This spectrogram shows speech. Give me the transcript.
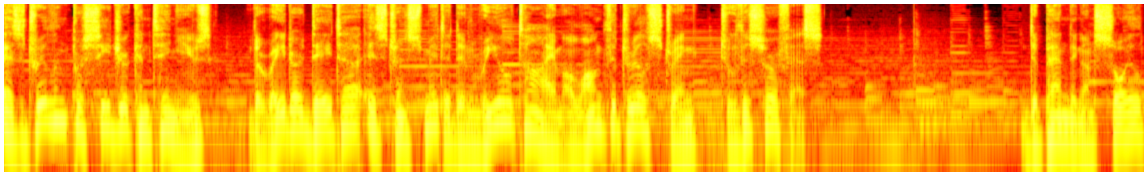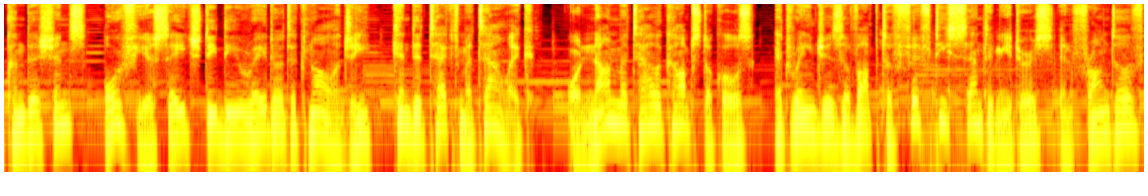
As drilling procedure continues, the radar data is transmitted in real time along the drill string to the surface. Depending on soil conditions, ORFEUS HDD radar technology can detect metallic or non-metallic obstacles at ranges of up to 50 centimeters in front of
